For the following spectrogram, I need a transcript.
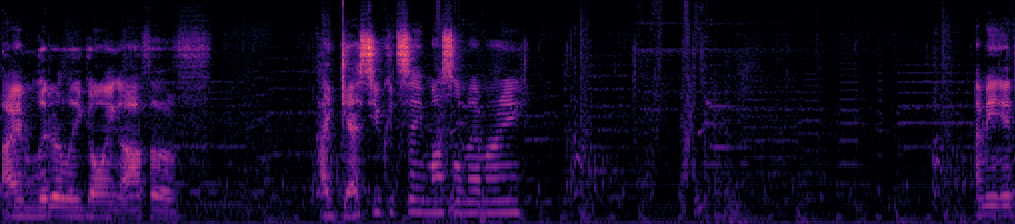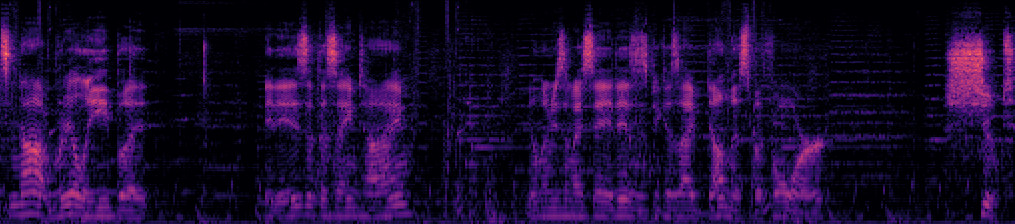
I am literally going off of, I guess you could say muscle memory. I mean, it's not really, but it is at the same time. The only reason I say it is is because I've done this before. Shoot.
